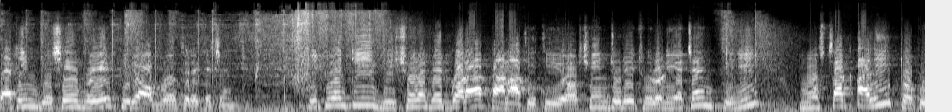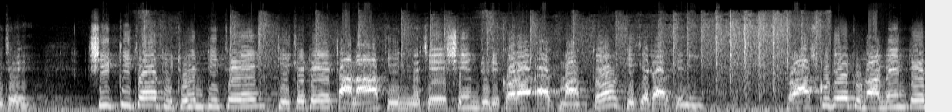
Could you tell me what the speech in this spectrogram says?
ব্যাটিং দেশের হয়ে ফিরে অব্যাহত রেখেছেন। টি টোয়েন্টি বিশ্ব রেকর্ড গড়া টানা তৃতীয় সেঞ্চুরি তুলে নিয়েছেন তিনি মোস্তাক আলী ট্রফিতে স্বীকৃত টি টোয়েন্টিতে ক্রিকেটে টানা তিন ম্যাচে সেঞ্চুরি করা একমাত্র ক্রিকেটার তিনি। রাজকোটে টুর্নামেন্টের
